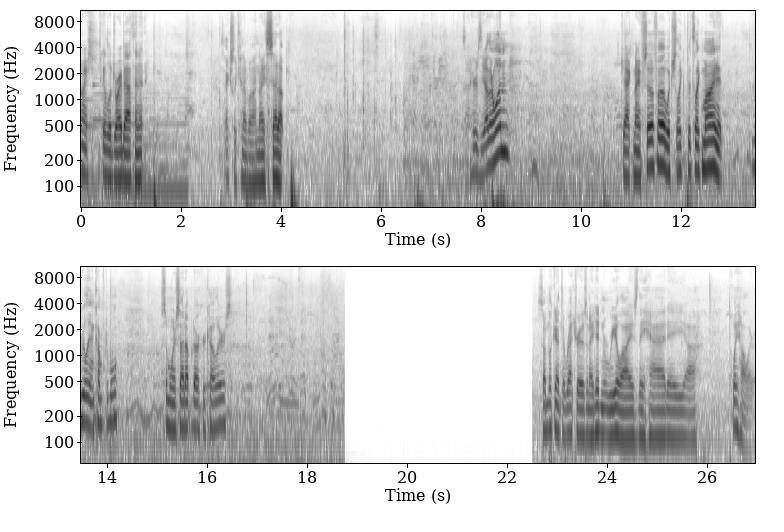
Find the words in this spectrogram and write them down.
Nice. It's got a little dry bath in it. It's actually kind of a nice setup. Here's the other one. Jackknife sofa, which like if it's like mine, it's really uncomfortable. Similar setup, darker colors. So I'm looking at the retros and I didn't realize they had a uh, toy hauler.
